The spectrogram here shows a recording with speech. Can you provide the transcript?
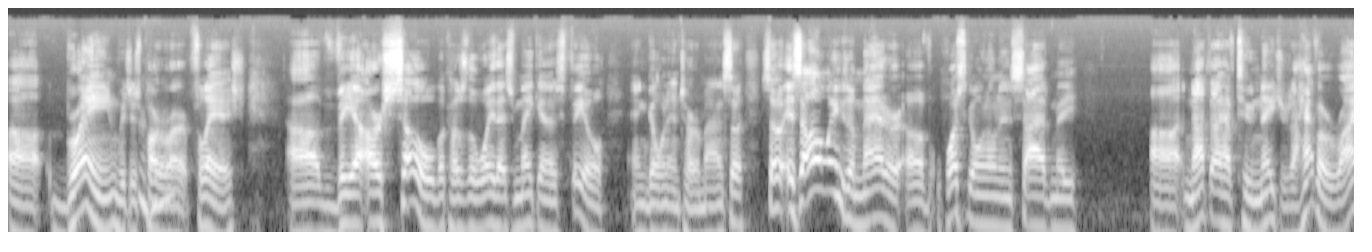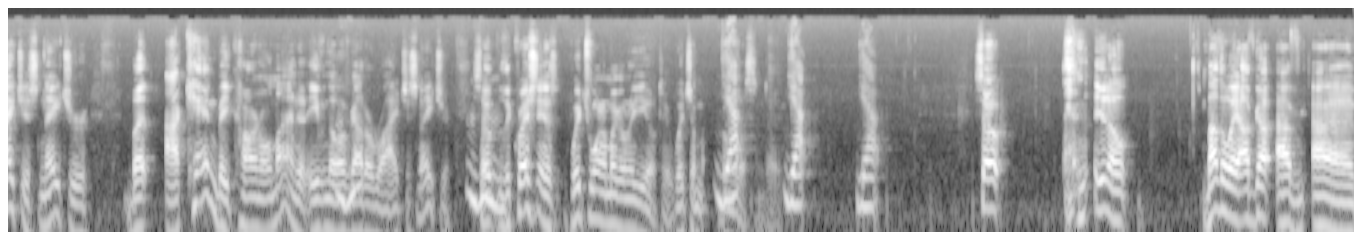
uh, brain, which is part of our flesh, uh, via our soul because of the way that's making us feel and going into our mind. So, so it's always a matter of what's going on inside me. Uh, not that I have two natures. I have a righteous nature, but I can be carnal minded, even though I've got a righteous nature. So the question is, which one am I going to yield to? Which am I going to listen to? Yep. Yep. So, you know, by the way, I've got I've uh,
